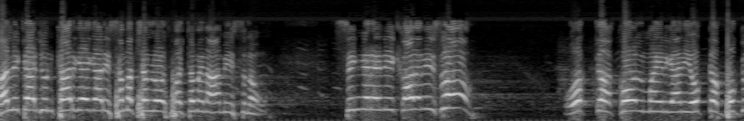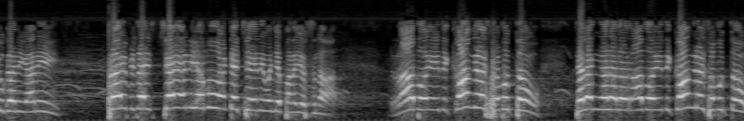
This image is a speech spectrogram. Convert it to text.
మల్లికార్జున్ ఖార్గే గారి సమక్షంలో స్పష్టమైన హామీ ఇస్తున్నాం. సింగరేణి కాలరీస్లో ఒక్క కోల్ మైన్ కానీ ఒక్క బొగ్గు కానీ కానీ ప్రైవేటైజ్ చేయనియము అంటే చేయనియమని చెప్పి పనిచేస్తున్నా. రాబోయేది కాంగ్రెస్ ప్రభుత్వం తెలంగాణలో రాబోయేది కాంగ్రెస్ ప్రభుత్వం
